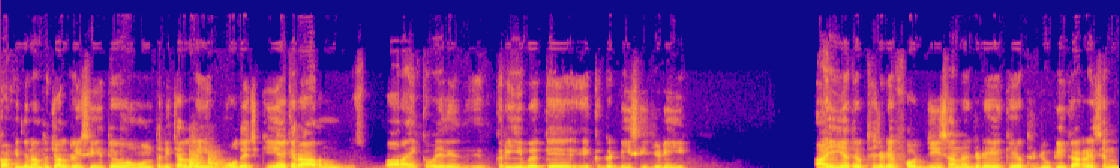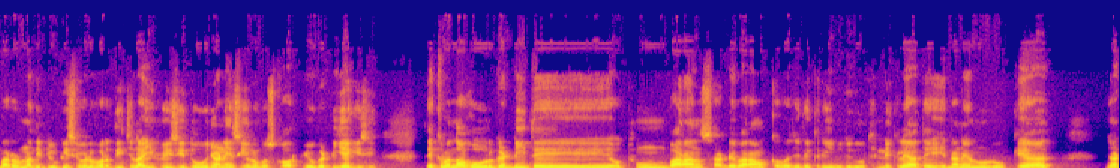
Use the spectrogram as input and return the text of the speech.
ਕਾਫੀ ਦਿਨਾਂ ਤੋਂ ਚੱਲ ਰਹੀ ਸੀ ਤੇ ਉਹ ਹੁਣ ਤਾਂ ਨਹੀਂ ਚੱਲ ਰਹੀ। ਉਹਦੇ 'ਚ ਕੀ ਹੈ ਕਿ ਰਾਤ ਨੂੰ 12 1 ਵਜੇ ਦੇ ਕਰੀਬ ਕਿ ਇੱਕ ਗੱਡੀ ਸੀ ਜਿਹੜੀ ਆਈ ਹੈ ਤੇ ਉੱਥੇ ਜਿਹੜੇ ਫੌਜੀ ਸਨ, ਜਿਹੜੇ ਕਿ ਉੱਥੇ ਡਿਊਟੀ ਕਰ ਰਹੇ ਸਨ, ਪਰ ਉਹਨਾਂ ਦੀ ਡਿਊਟੀ ਸਿਵਲ ਵਰਦੀ ਚ ਲਾਈ ਹੋਈ ਸੀ। ਦੋ ਜਾਣੇ ਸੀ, ਉਹਨਾਂ ਕੋਲ ਸਕਾਰਪੀਓ ਗੱਡੀ ਹੈਗੀ ਸੀ। ਤੇ ਇੱਕ ਬੰਦਾ ਹੋਰ ਗੱਡੀ ਤੇ ਉੱਥੋਂ 12 12:30 ਇੱਕ ਵਜੇ ਦੇ ਕਰੀਬ ਜਦੋਂ ਉੱਥੇ ਨਿਕਲਿਆ ਤੇ ਇਹਨਾਂ ਨੇ ਉਹਨੂੰ ਰੋਕਿਆ ਜਾਂ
